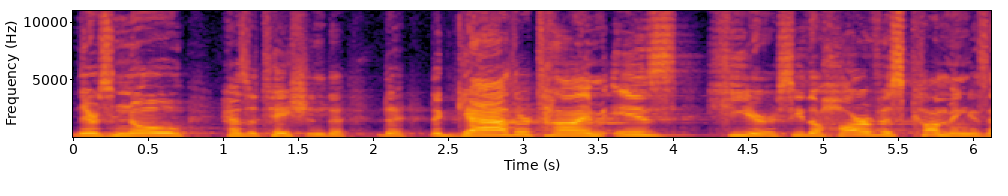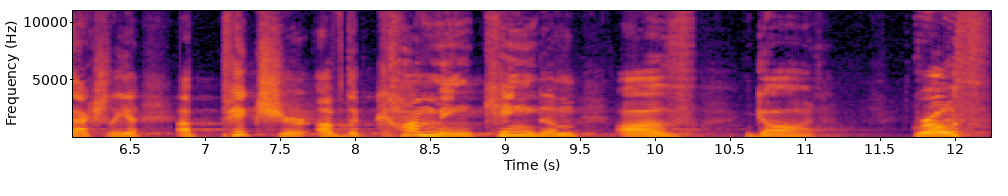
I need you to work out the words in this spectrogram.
There's no hesitation. The, the, the gather time is here. See, the harvest coming is actually a, a picture of the coming kingdom of God. Growth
